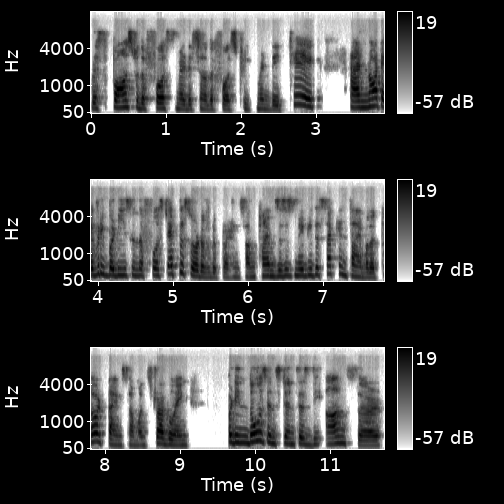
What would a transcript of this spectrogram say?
responds to the first medicine or the first treatment they take. And not everybody is in the first episode of depression. Sometimes this is maybe the second time or the third time someone's struggling. But in those instances, the answer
